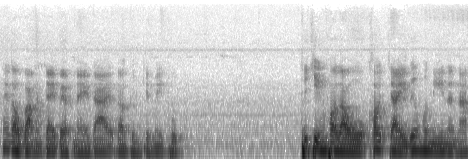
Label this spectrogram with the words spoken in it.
ให้เราวางใจแบบไหนได้ เราถึงจะไม่ทุกข์ที่จริงพอเราเข้าใจเรื่องพวกนี้นะนะ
